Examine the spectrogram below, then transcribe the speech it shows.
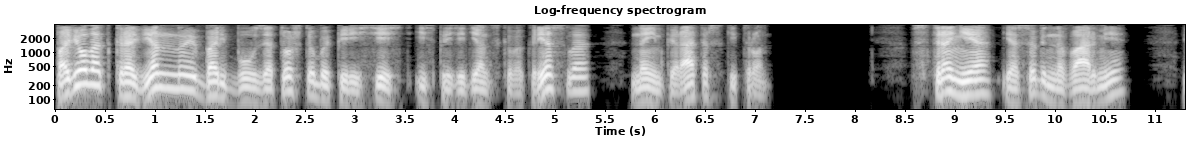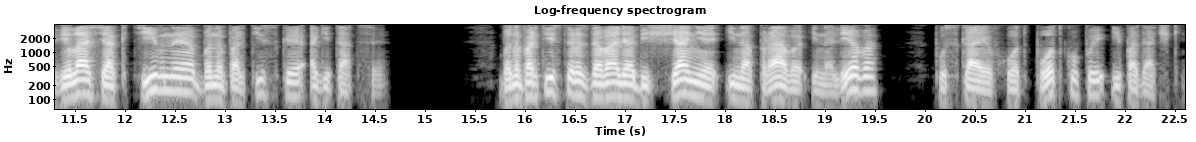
повел откровенную борьбу за то, чтобы пересесть из президентского кресла на императорский трон. В стране, и особенно в армии, велась активная бонапартистская агитация. Бонапартисты раздавали обещания и направо, и налево, пуская в ход подкупы и подачки.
